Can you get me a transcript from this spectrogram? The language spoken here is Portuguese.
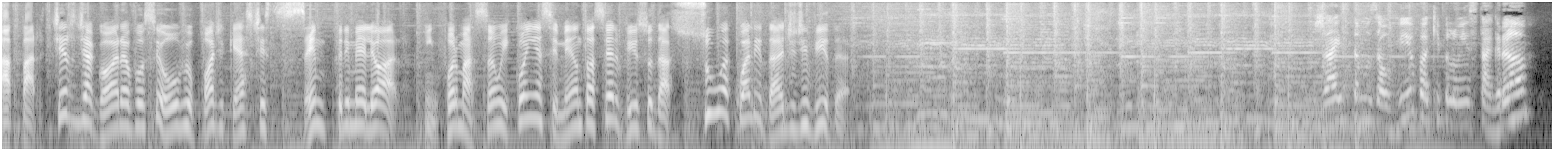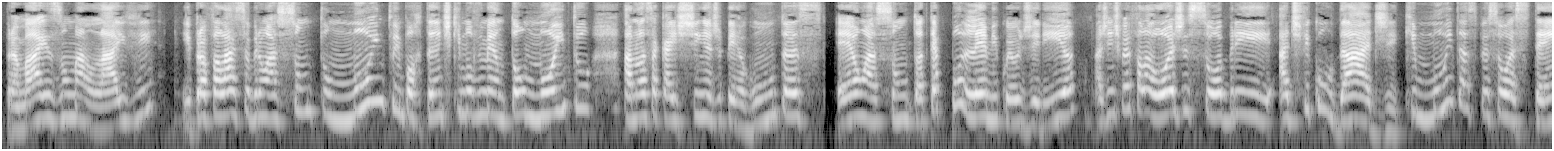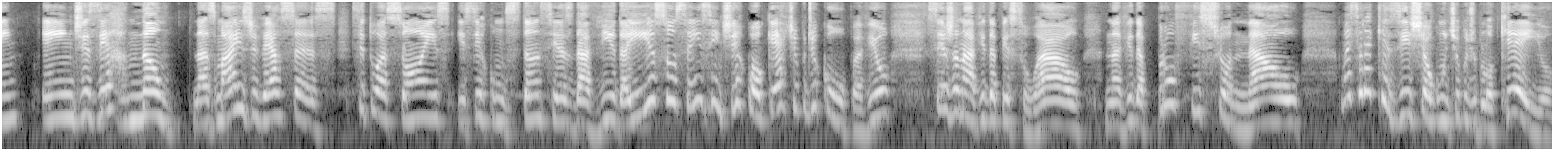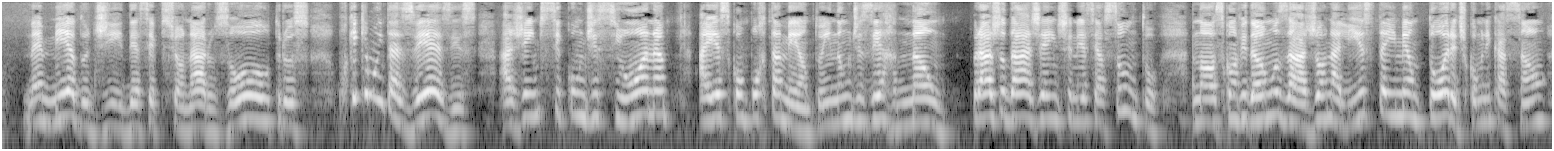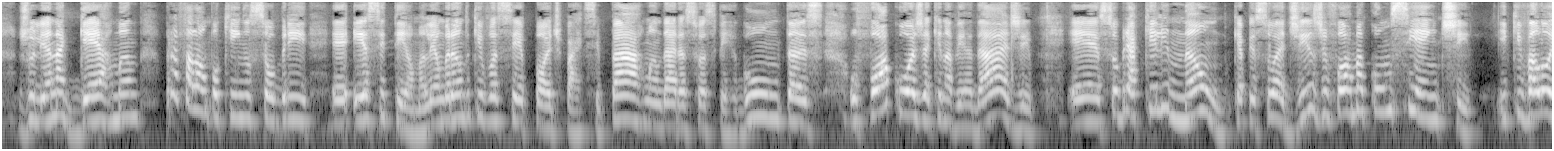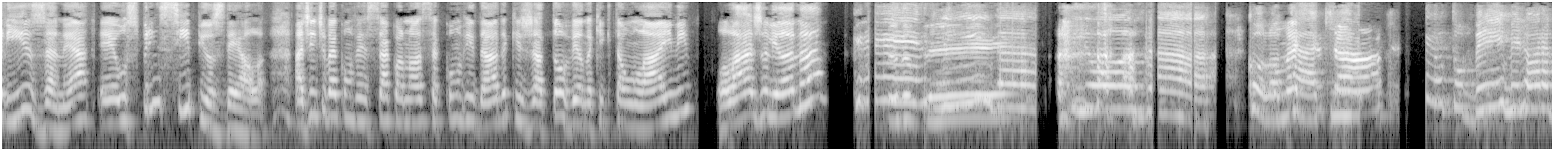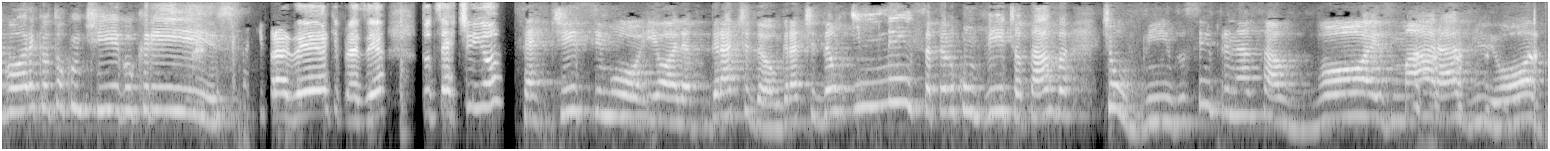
A partir de agora você ouve o podcast Sempre Melhor. Informação e conhecimento a serviço da sua qualidade de vida. Já estamos ao vivo aqui pelo Instagram para mais uma live e para falar sobre um assunto muito importante que movimentou muito a nossa caixinha de perguntas, é um assunto até polêmico, eu diria. A gente vai falar hoje sobre a dificuldade que muitas pessoas têm em dizer não nas mais diversas situações e circunstâncias da vida. E isso sem sentir qualquer tipo de culpa, viu? Seja na vida pessoal, na vida profissional. Mas será que existe algum tipo de bloqueio? Né? Medo de decepcionar os outros? Por que, que muitas vezes a gente se condiciona a esse comportamento, em não dizer não para ajudar a gente nesse assunto, nós convidamos a jornalista e mentora de comunicação, Juliana German, para falar um pouquinho sobre eh, esse tema. Lembrando que você pode participar, mandar as suas perguntas. O foco hoje aqui, na verdade, é sobre aquele não que a pessoa diz de forma consciente e que valoriza né, eh, os princípios dela. A gente vai conversar com a nossa convidada, que já estou vendo aqui que está online. Olá, Juliana! Cris, Tudo bem? linda, maravilhosa! Colocar Como é aqui. Tá? Eu tô bem, melhor agora que eu tô contigo, Cris. Que prazer, que prazer. Tudo certinho? Certíssimo. E olha, gratidão, gratidão imensa pelo convite. Eu tava te ouvindo, sempre nessa voz maravilhosa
